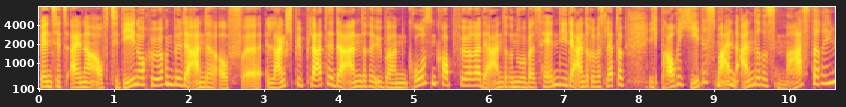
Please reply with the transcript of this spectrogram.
wenn es jetzt einer auf CD noch hören will, der andere auf äh, Langspielplatte, der andere über einen großen Kopfhörer, der andere nur übers Handy, der andere übers Laptop. Ich brauche jedes Mal ein anderes Mastering?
